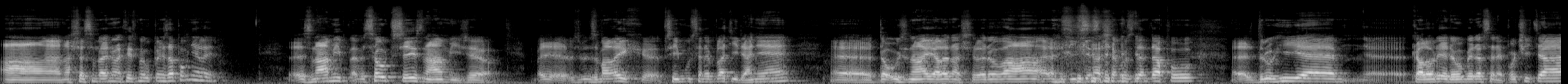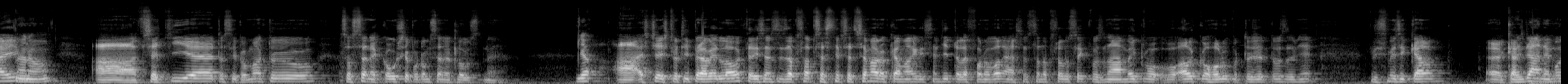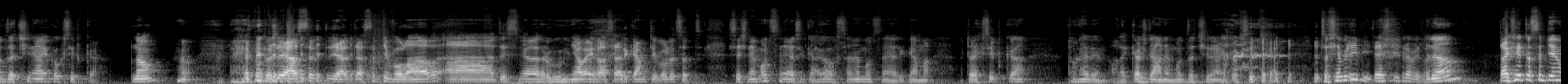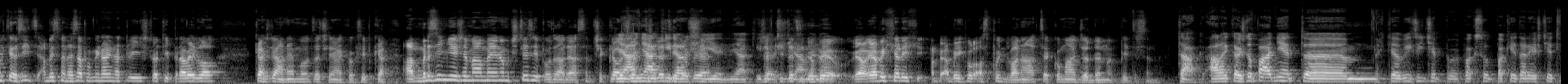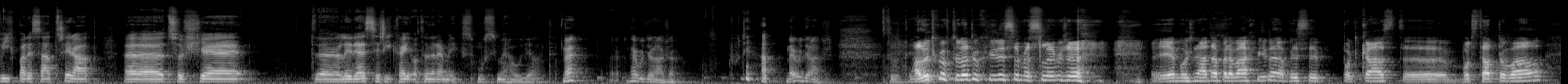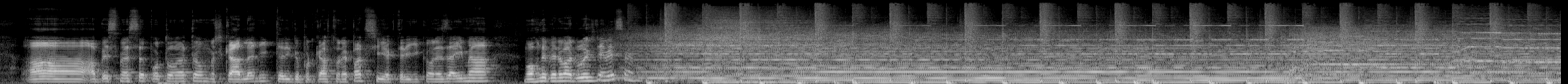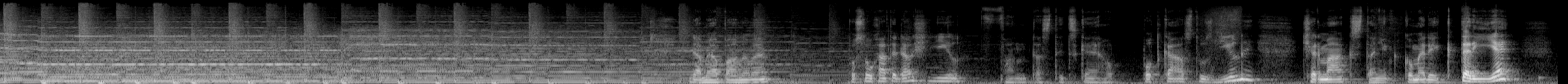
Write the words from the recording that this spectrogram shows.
a našel jsem na jednu, na který jsme úplně zapomněli. Známí, jsou tři známí, že jo. Z malých příjmů se neplatí daně, eh, to už zná Jelena Schillerová díky našemu stand-upu. Eh, Druhý je eh, kalorie do oběda se nepočítají. Ano. A třetí je, to si pamatuju, co se nekouše, potom se netloustne. Jo. A ještě čtvrtý pravidlo, který jsem si zapsal přesně před třema rokama, když jsem ti telefonoval, já jsem to napsal do svých poznámek o, o alkoholu, protože to ze mě, když jsi mi říkal, eh, každá nemoc začíná jako chřipka. No. No, protože já jsem, já, já jsem ti volal a ty jsi měl hruhňavý hlas a já říkám, ty vole, co, jsi nemocný? A říká, jo, jsem nemocný. Já říkám, a to je chřipka? To nevím, ale každá nemoc začíná jako chřipka. To se mi líbí, to je hezký pravidlo. No. Takže to jsem ti jenom chtěl říct, aby jsme nezapomínali na tvý čtvrtý pravidlo, každá nemoc začíná jako chřipka. A mrzí mě, že máme jenom čtyři pořád. Já jsem čekal, Já že v nějaký této další- době, nějaký že v další době, já, já, bych chtěl, aby, abych byl aspoň 12, jako má Jordan Peterson. Tak, ale každopádně t, ehm, chtěl bych říct, že pak, jsou, pak je tady ještě tvých 53 rád, eh, což je, t, lidé si říkají o ten remix, musíme ho udělat. Ne, neuděláš ho. Neuděláš. Ty- A Luďku, v tuhle tu chvíli si myslím, že je možná ta pravá chvíle, aby si podcast uh, odstartoval a aby jsme se po tomhletom škádlení, který do podcastu nepatří a který nikoho nezajímá, mohli věnovat důležitým věcem. Dámy a pánové, posloucháte další díl fantastického podcastu z dílny Čermák Staněk Komedy, který je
